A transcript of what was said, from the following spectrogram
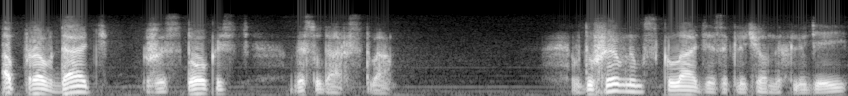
оправдать жестокость государства. В душевном складе заключенных людей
